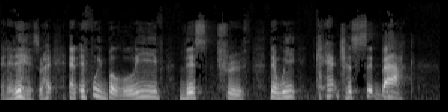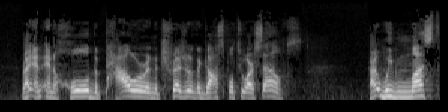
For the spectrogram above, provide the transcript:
and it is, right? And if we believe this truth, then we can't just sit back, right? And, and hold the power and the treasure of the gospel to ourselves. Right? We must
